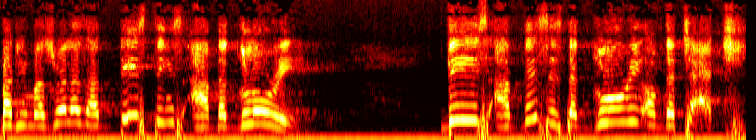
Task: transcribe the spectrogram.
But you must realize that these things are the glory. These are this is the glory of the church.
